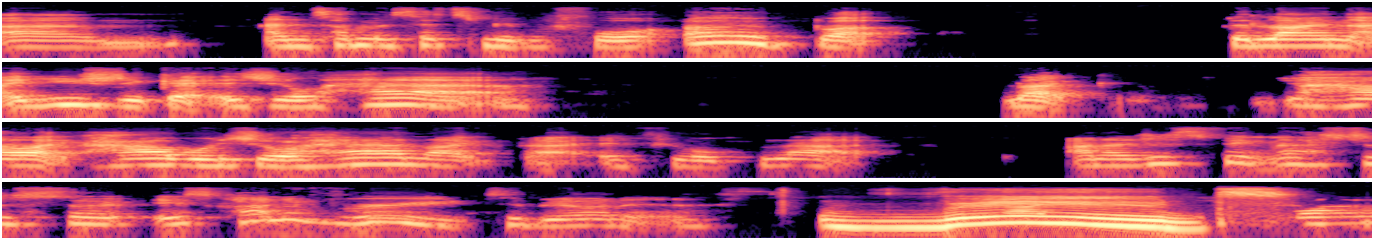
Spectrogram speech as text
Um, and someone said to me before, oh, but the line that I usually get is your hair. Like how like how was your hair like that if you're black? And I just think that's just so it's kind of rude to be honest. Rude. Why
